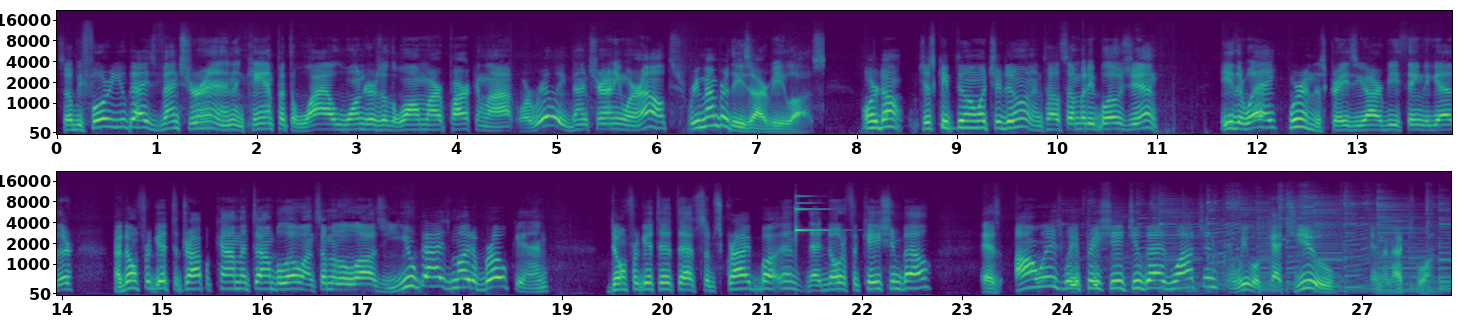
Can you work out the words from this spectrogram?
So before you guys venture in and camp at the wild wonders of the Walmart parking lot or really venture anywhere else, remember these RV laws. Or don't, just keep doing what you're doing until somebody blows you in. Either way, we're in this crazy RV thing together. Now don't forget to drop a comment down below on some of the laws you guys might have broken. Don't forget to hit that subscribe button, that notification bell, as always, we appreciate you guys watching, and we will catch you in the next one.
